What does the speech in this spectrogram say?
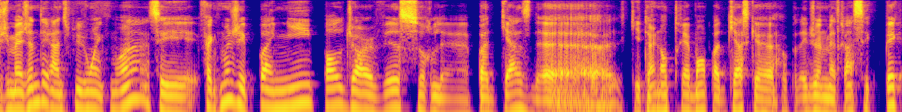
j'imagine que tu es rendu plus loin que moi. C'est. Fait que moi, j'ai pogné Paul Jarvis sur le podcast de qui est un autre très bon podcast que peut-être je vais le mettre en sick pick,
